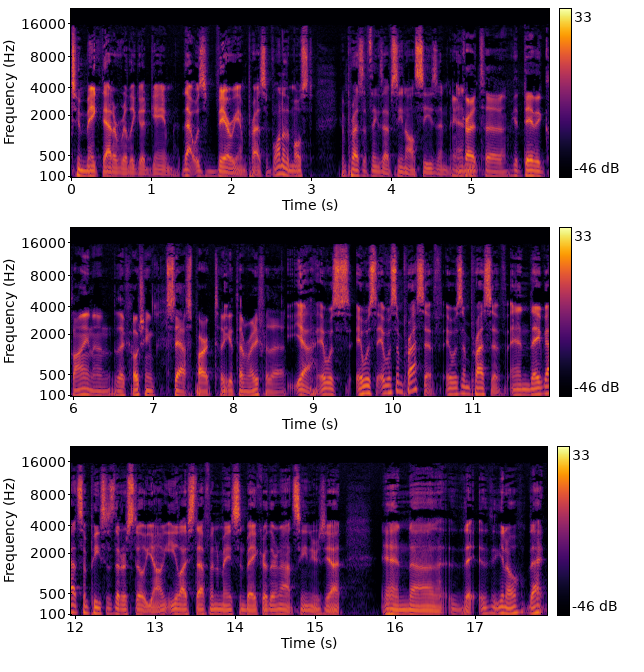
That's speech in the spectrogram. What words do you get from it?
to make that a really good game, that was very impressive. One of the most impressive things I've seen all season. and credit to get David Klein and the coaching staff's part to get them ready for that. yeah, it was it was it was impressive. It was impressive, and they've got some pieces that are still young. Eli Steffen and Mason Baker, they're not seniors yet, and uh, they, you know that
